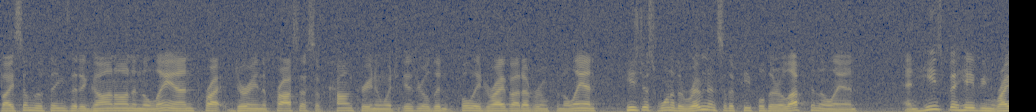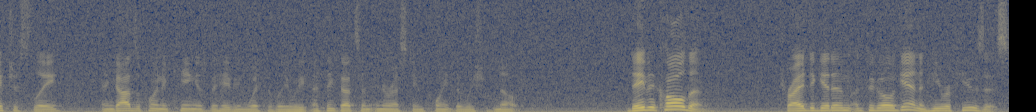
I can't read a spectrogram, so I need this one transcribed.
by some of the things that had gone on in the land during the process of conquering, in which Israel didn't fully drive out everyone from the land. He's just one of the remnants of the people that are left in the land, and he's behaving righteously, and God's appointed king is behaving wickedly. We, I think that's an interesting point that we should note. David called him, tried to get him to go again, and he refuses.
